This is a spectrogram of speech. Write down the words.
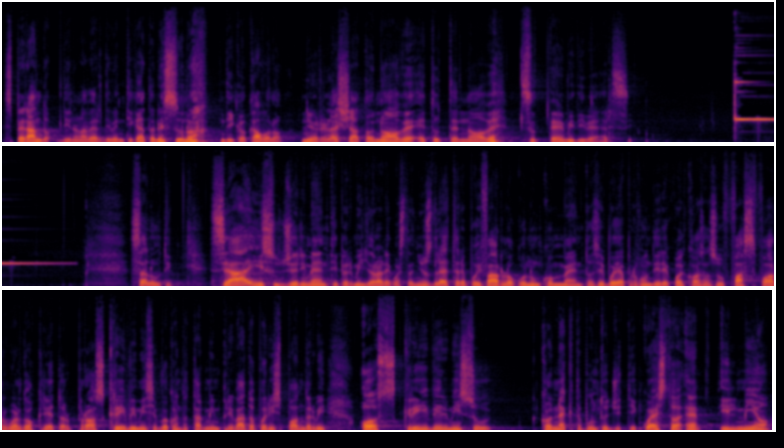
sperando di non aver dimenticato nessuno, dico cavolo, ne ho rilasciato nove e tutte e nove su temi diversi. Saluti. Se hai suggerimenti per migliorare questa newsletter puoi farlo con un commento. Se vuoi approfondire qualcosa su Fast Forward o Creator Pro scrivimi. Se vuoi contattarmi in privato puoi rispondermi o scrivermi su connect.gt. Questo è il mio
